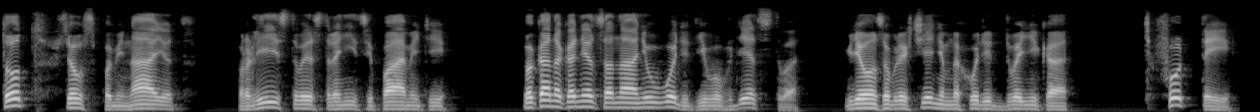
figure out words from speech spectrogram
Тот все вспоминает, пролистывая страницы памяти, пока, наконец, она не уводит его в детство, где он с облегчением находит двойника. «Тьфу ты!»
